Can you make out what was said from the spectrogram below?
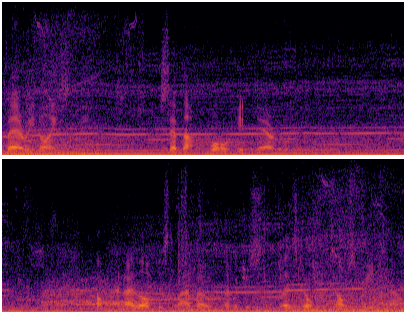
very nicely. Except that wall hit there. Oh man, I love this Lambo. Let me just let's go for top speed now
